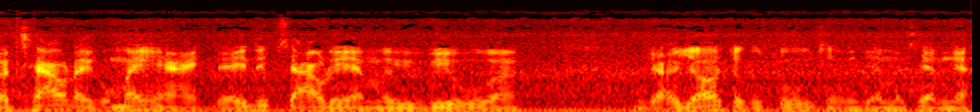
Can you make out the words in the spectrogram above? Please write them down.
Ít sáu đây cũng mấy ngày, để tiếp sau đi em review ờ, dở gió cho cô chú cho mình xem nha.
